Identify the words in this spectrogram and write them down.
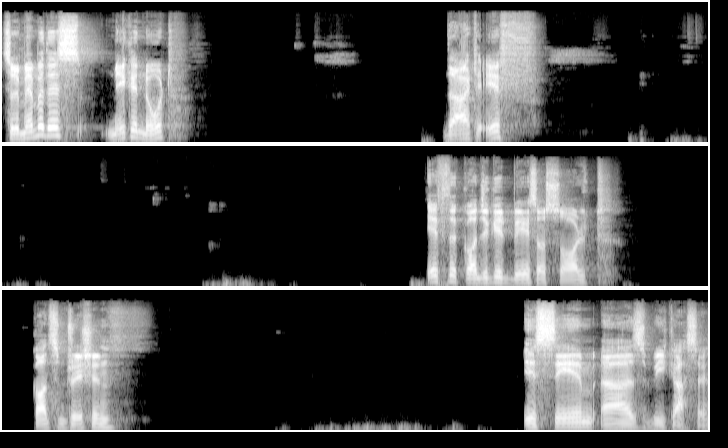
So remember this, make a note that if if the conjugate base or salt concentration is same as weak acid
